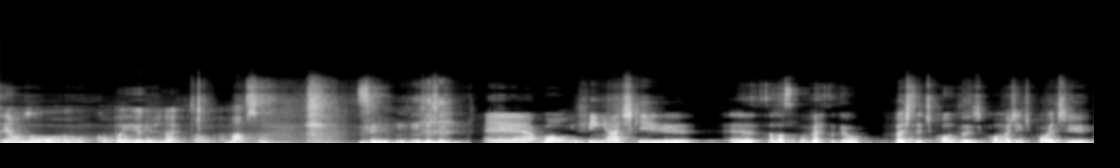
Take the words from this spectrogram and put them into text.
tendo companheiros, né? Então, é massa. Sim. é, bom, enfim, acho que essa nossa conversa deu bastante conta de como a gente pode,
